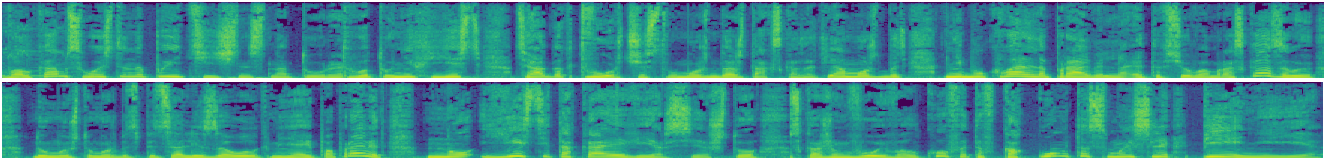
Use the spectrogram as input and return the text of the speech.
Волкам свойственна поэтичность натуры. Вот у них есть тяга к творчеству, можно даже так сказать. Я, может быть, не буквально правильно это все вам рассказываю, думаю, что, может быть, специалист-зоолог меня и поправит, но есть и такая версия, что, скажем, вой волков – это в каком-то смысле пение.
